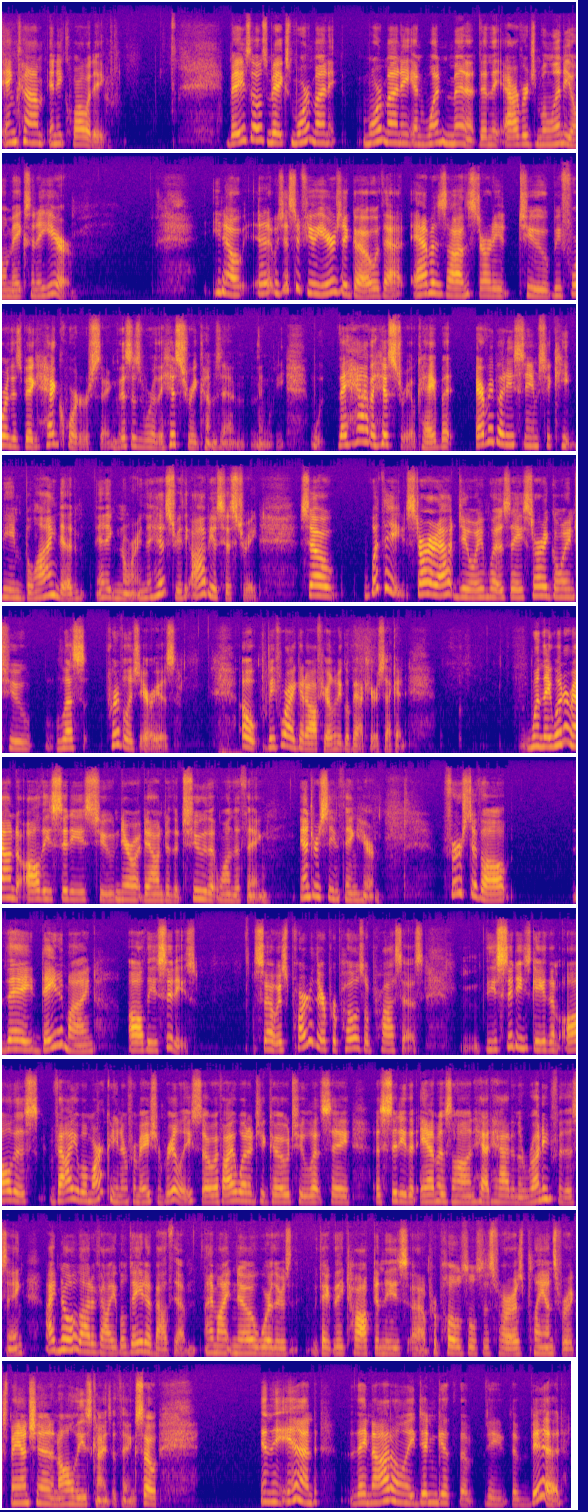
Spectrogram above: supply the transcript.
Income inequality. Bezos makes more money more money in one minute than the average millennial makes in a year. You know, it was just a few years ago that Amazon started to, before this big headquarters thing, this is where the history comes in. They have a history, okay, but everybody seems to keep being blinded and ignoring the history, the obvious history. So, what they started out doing was they started going to less privileged areas. Oh, before I get off here, let me go back here a second. When they went around to all these cities to narrow it down to the two that won the thing, interesting thing here. First of all, they data mined all these cities. So, as part of their proposal process, these cities gave them all this valuable marketing information, really. So, if I wanted to go to, let's say, a city that Amazon had had in the running for this thing, I'd know a lot of valuable data about them. I might know where there's, they, they talked in these uh, proposals as far as plans for expansion and all these kinds of things. So, in the end, they not only didn't get the, the, the bid,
